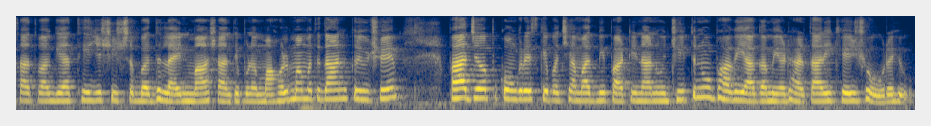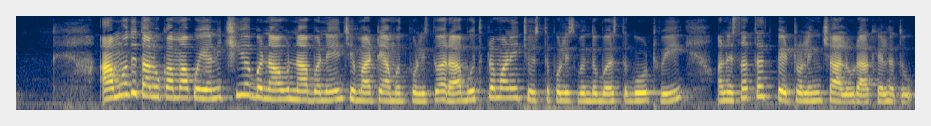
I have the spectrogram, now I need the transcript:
સાત વાગ્યાથી જ શિસ્તબદ્ધ લાઇનમાં શાંતિપૂર્ણ માહોલમાં મતદાન કર્યું છે. ભાજપ, કોંગ્રેસ કે પછી આમ આદમી પાર્ટીનાનું જીતનું ભાવિ આગામી અઢાર તારીખે જોવું રહ્યું. આમોદ તાલુકામાં કોઈ અનિચ્છીય બનાવ ના બને જે માટે આમોદ પોલીસ દ્વારા બુથ પ્રમાણે ચુસ્ત પોલીસ બંદોબસ્ત ગોઠવી અને સતત પેટ્રોલિંગ ચાલુ રાખેલ હતું.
